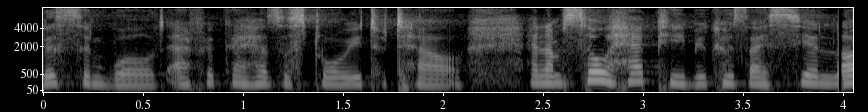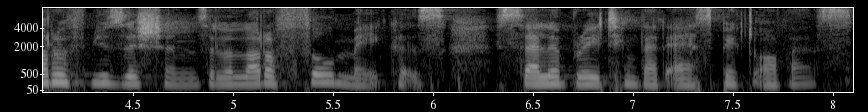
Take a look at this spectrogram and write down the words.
listen, world, Africa has a story to tell. And I'm so happy because I see a lot of musicians and a lot of filmmakers celebrating that aspect of us.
